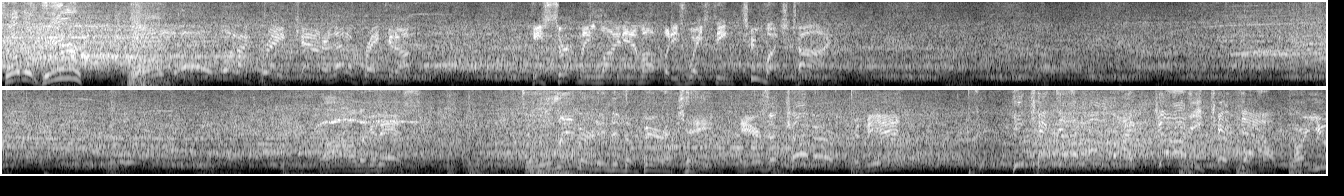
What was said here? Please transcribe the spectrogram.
trouble here. Oh, what a great counter. That'll break it up. He's certainly lining him up, but he's wasting too much time. Barricade. Here's a cover. Could be it. He kicked out. Oh, my God, he kicked out. Are you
